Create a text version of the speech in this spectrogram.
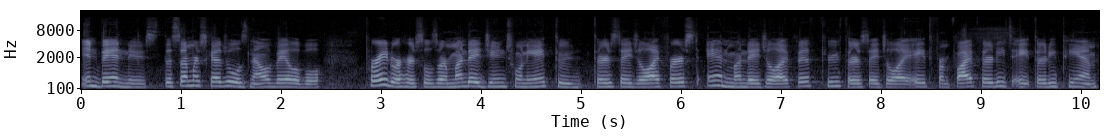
In band news, the summer schedule is now available. Parade rehearsals are Monday, June 28th through Thursday, July 1st, and Monday, July 5th through Thursday, July 8th from 5:30 to 8:30 p.m.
